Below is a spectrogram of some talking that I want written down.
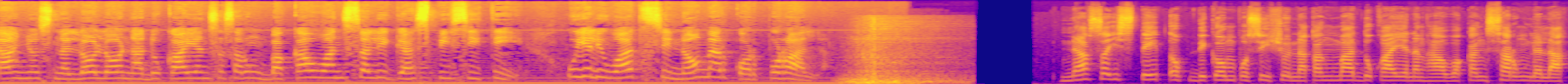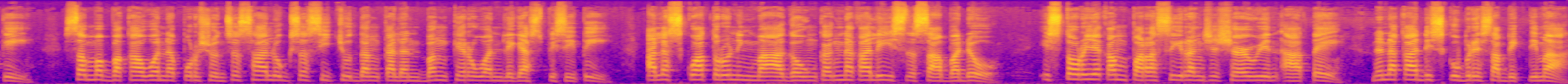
anyos na lolo na dukayan sa sarong bakawan sa Legazpi City. Uyaliwat si Nomer Corporal. Nasa state of decomposition na kang madukaya ng hawak kang sarong lalaki sa mabakawan na porsyon sa salog sa sitio Dangkalan, Bangkeruan, Legazpi City. Alas 4 ning maagawng kang nakaliis na Sabado. istorya kang parasirang si Sherwin ate na nakadiskubre sa biktima.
